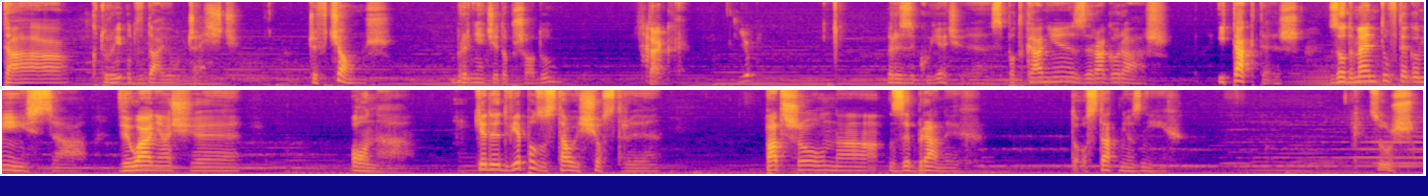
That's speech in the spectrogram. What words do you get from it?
Ta, której oddają cześć. Czy wciąż brniecie do przodu? Tak. ryzykujecie spotkanie z Ragoraż. I tak też z odmętów tego miejsca wyłania się ona. Kiedy dwie pozostałe siostry patrzą na zebranych, to ostatnio z nich. Cóż,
